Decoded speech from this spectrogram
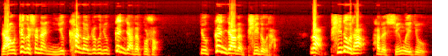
然后这个事呢，你就看到之后就更加的不爽，就更加的批斗他。那批斗他，他的行为就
